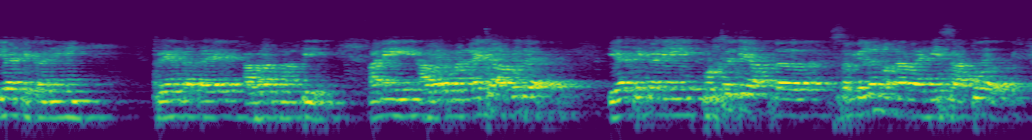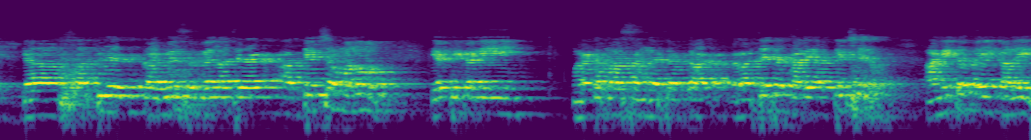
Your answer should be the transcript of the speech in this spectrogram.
या ठिकाणी प्रियंकाताई आभार मानते आणि आभार मानण्याच्या अगोदर या ठिकाणी पुढचं जे आपलं संमेलन होणार आहे हे सातवं या सातव्या काव्य संमेलनाच्या अध्यक्ष म्हणून या ठिकाणी मराठा महासंघाच्या का राज्याच्या कार्य अध्यक्ष अनिताताई काळे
